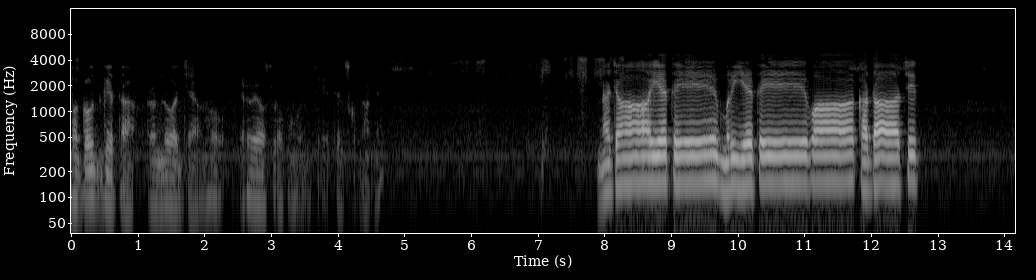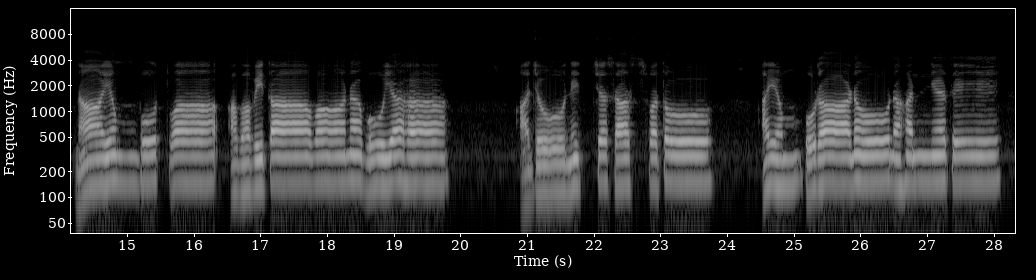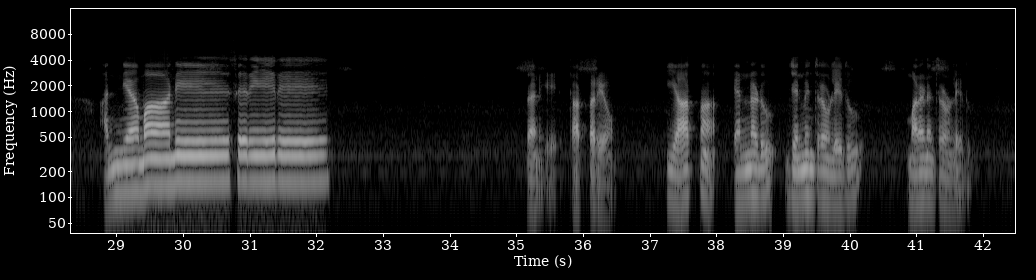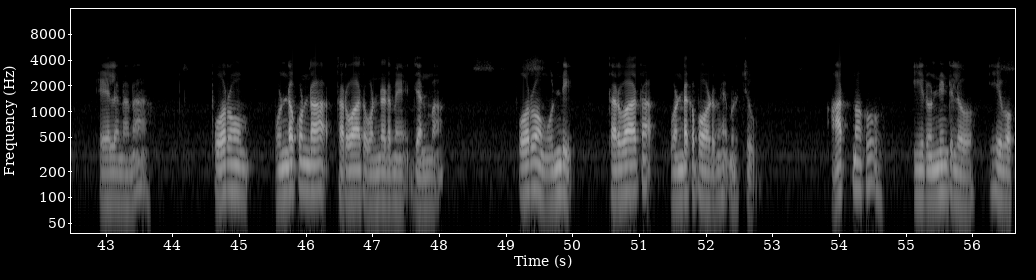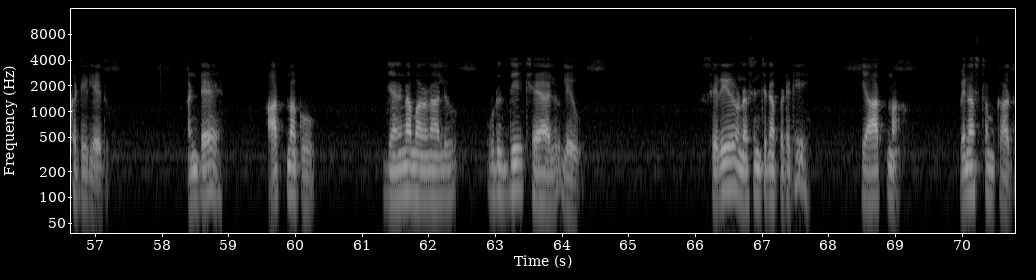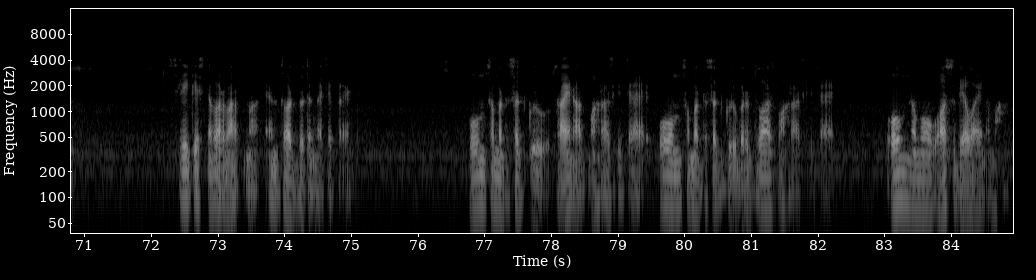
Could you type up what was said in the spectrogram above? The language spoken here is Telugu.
భగవద్గీత రెండో అధ్యాయంలో ఇరవయవ శ్లోకం గురించి తెలుసుకున్నాండి నజాయతే మ్రియతే వా కదాచిత్ నాయం భూత్వా అభవితా వా న భూయః అజో నిత్య శాశ్వతో అయం పురాణో న హన్యతే అన్యమానే శరీరే. దానికి తాత్పర్యం ఈ ఆత్మ ఎన్నడూ జన్మించడం లేదు మరణించడం లేదు. ఏలనన పూర్వం ఉండకుండా తర్వాత ఉండడమే జన్మ పూర్వం ఉండి తర్వాత ఉండకపోవడమే మృత్యువు ఆత్మకు ఈ రెండింటిలో ఏ ఒక్కటి లేదు. అంటే ఆత్మకు జనన మరణాలు వృద్ధి క్షయాలు లేవు. శరీరం నశించినప్పటికీ ఈ ఆత్మ వినష్టం కాదు. శ్రీకృష్ణ పరమాత్మ ఎంతో అద్భుతంగా చెప్పాడు ఓం సమర్థ సద్గురు సాయినాథ్ మహారాజ్కి జాయ్. ఓం సమర్థ సద్గురు భరద్వాజ్ మహారాజ్కి జాయ్. ఓం నమో వాసుదేవాయ నమః.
